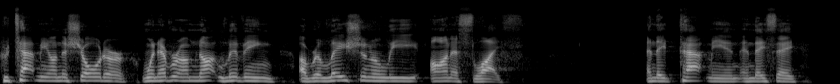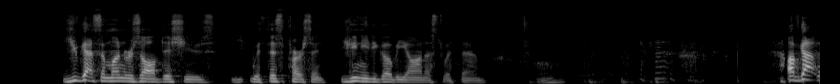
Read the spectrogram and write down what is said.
who tap me on the shoulder whenever I'm not living a relationally honest life and they tap me and, and they say, You've got some unresolved issues with this person. You need to go be honest with them. I've got,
